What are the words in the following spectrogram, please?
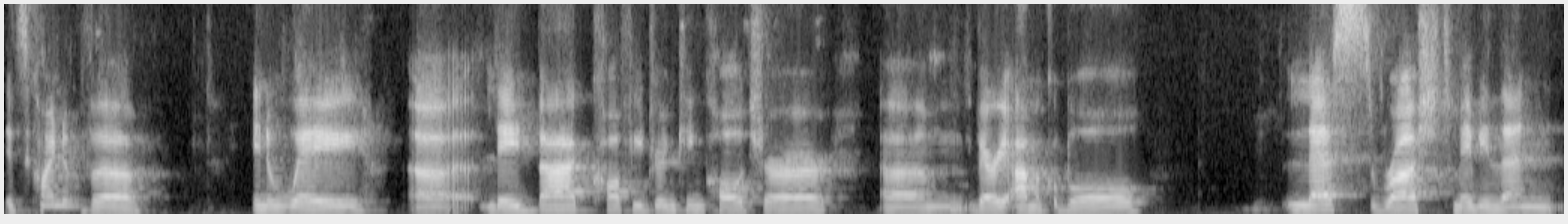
It's kind of, uh, in a way, uh, laid back coffee drinking culture, um, very amicable less rushed maybe than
